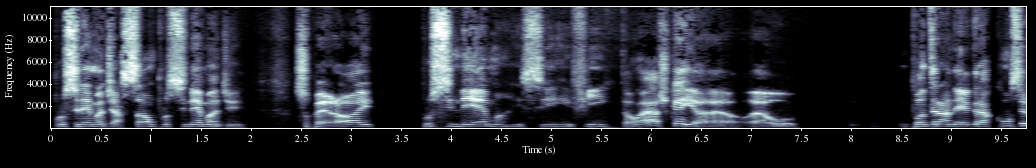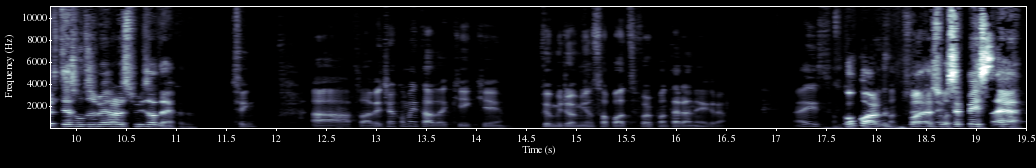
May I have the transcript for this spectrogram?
para o cinema de ação, para o cinema de super-herói, para o cinema em si, enfim. Então, acho que é, é, é o Pantera Negra, com certeza um dos melhores filmes da década. Sim. A Flávia tinha comentado aqui que filme de hominho só pode se for Pantera Negra. É isso. Concordo. Pantera se você pensar é,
